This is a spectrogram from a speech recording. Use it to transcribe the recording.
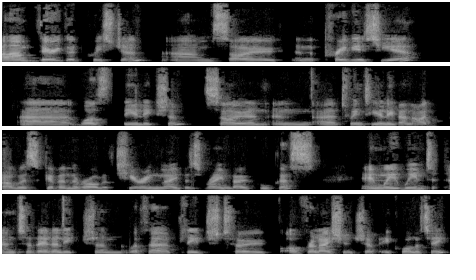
Um, very good question. Um, so, in the previous year, uh, was the election. So in, in uh, 2011, I, I, was given the role of chairing Labour's Rainbow Caucus. And we went into that election with a pledge to of relationship equality.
